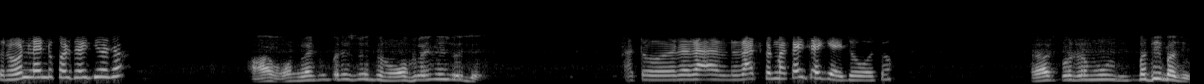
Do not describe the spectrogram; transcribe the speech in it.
તો ઓનલાઈન ઉપર જોઈ ગયો છો? હા ઓનલાઈન ઉપર જોઈ દો ઓફલાઈન જોઈ દો હા તો રાજકોટમાં કઈ જગ્યાએ જોવો છો? રાજકોટ હું બધી બાજુ.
